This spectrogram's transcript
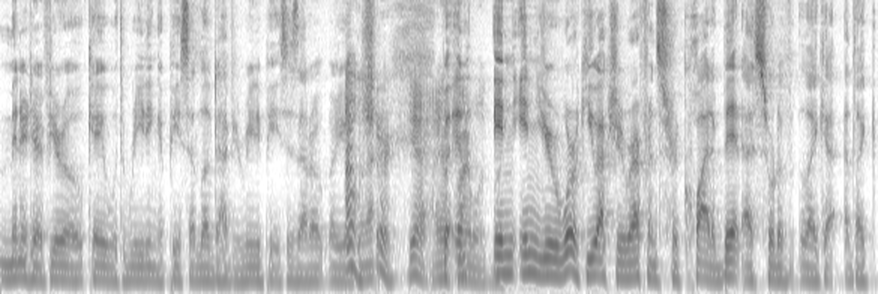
minute here, if you're okay with reading a piece, I'd love to have you read a piece. Is that are you? oh open to that? sure yeah I But in, one in in your work, you actually reference her quite a bit as sort of like a, like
